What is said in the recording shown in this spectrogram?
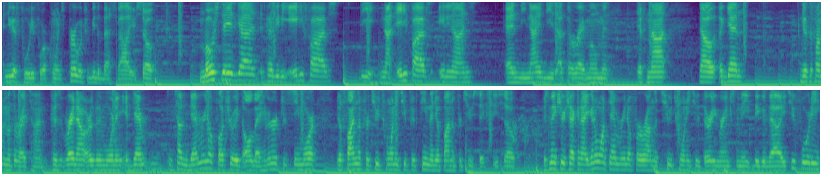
and you get 44 coins per, which would be the best value. So most days, guys, it's going to be the 85s, the not 85s, 89s, and the 90s at the right moment. If not, now again, you have to find them at the right time because right now, early in the morning, if telling you, Dan Marino fluctuates all day. Him and Richard Seymour, you'll find them for 220, 215, then you'll find them for 260. So just make sure you're checking out. You're gonna want Dan Marino for around the 220, 230 range to make big good value. 240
